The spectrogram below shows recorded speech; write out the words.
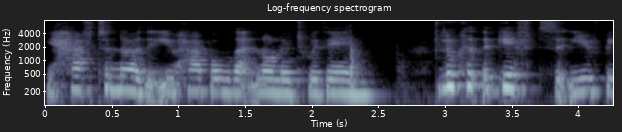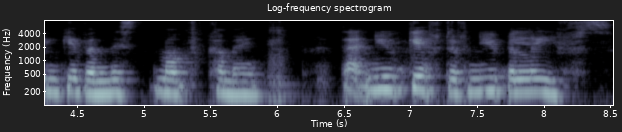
You have to know that you have all that knowledge within. Look at the gifts that you've been given this month coming. That new gift of new beliefs.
